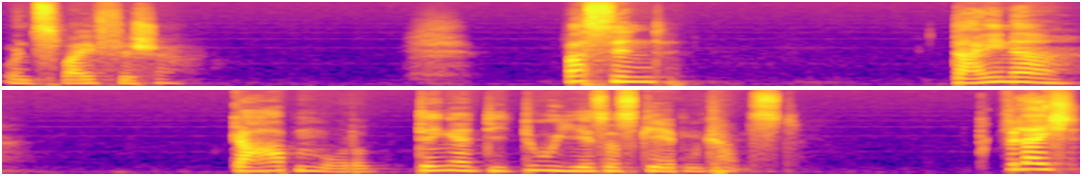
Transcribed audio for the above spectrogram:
und zwei Fische? Was sind deine Gaben oder Dinge, die du Jesus geben kannst? Vielleicht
